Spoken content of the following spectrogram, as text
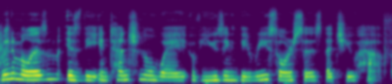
Minimalism is the intentional way of using the resources that you have.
